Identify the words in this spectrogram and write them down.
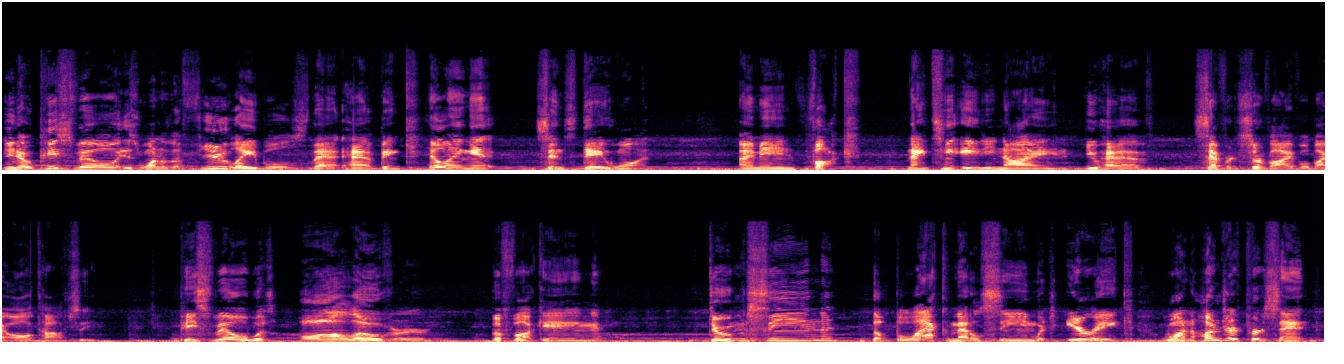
you know, Peaceville is one of the few labels that have been killing it since day one. I mean, fuck. 1989, you have Severed Survival by Autopsy. Peaceville was all over the fucking doom scene, the black metal scene, which Earache 100%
